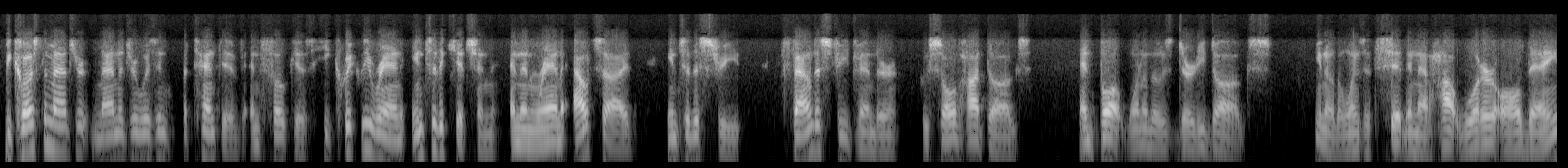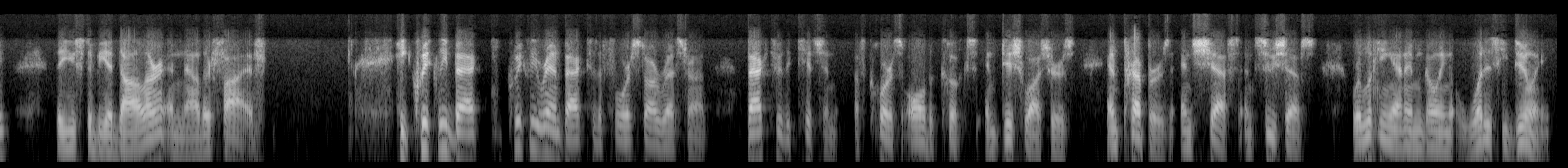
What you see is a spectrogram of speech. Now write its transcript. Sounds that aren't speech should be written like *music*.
Because the manager, manager was attentive and focused, he quickly ran into the kitchen and then ran outside into the street found a street vendor who sold hot dogs and bought one of those dirty dogs. You know, the ones that sit in that hot water all day. They used to be a dollar and now they're five. He quickly back quickly ran back to the four star restaurant, back through the kitchen. Of course, all the cooks and dishwashers and preppers and chefs and sous chefs were looking at him going, What is he doing?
